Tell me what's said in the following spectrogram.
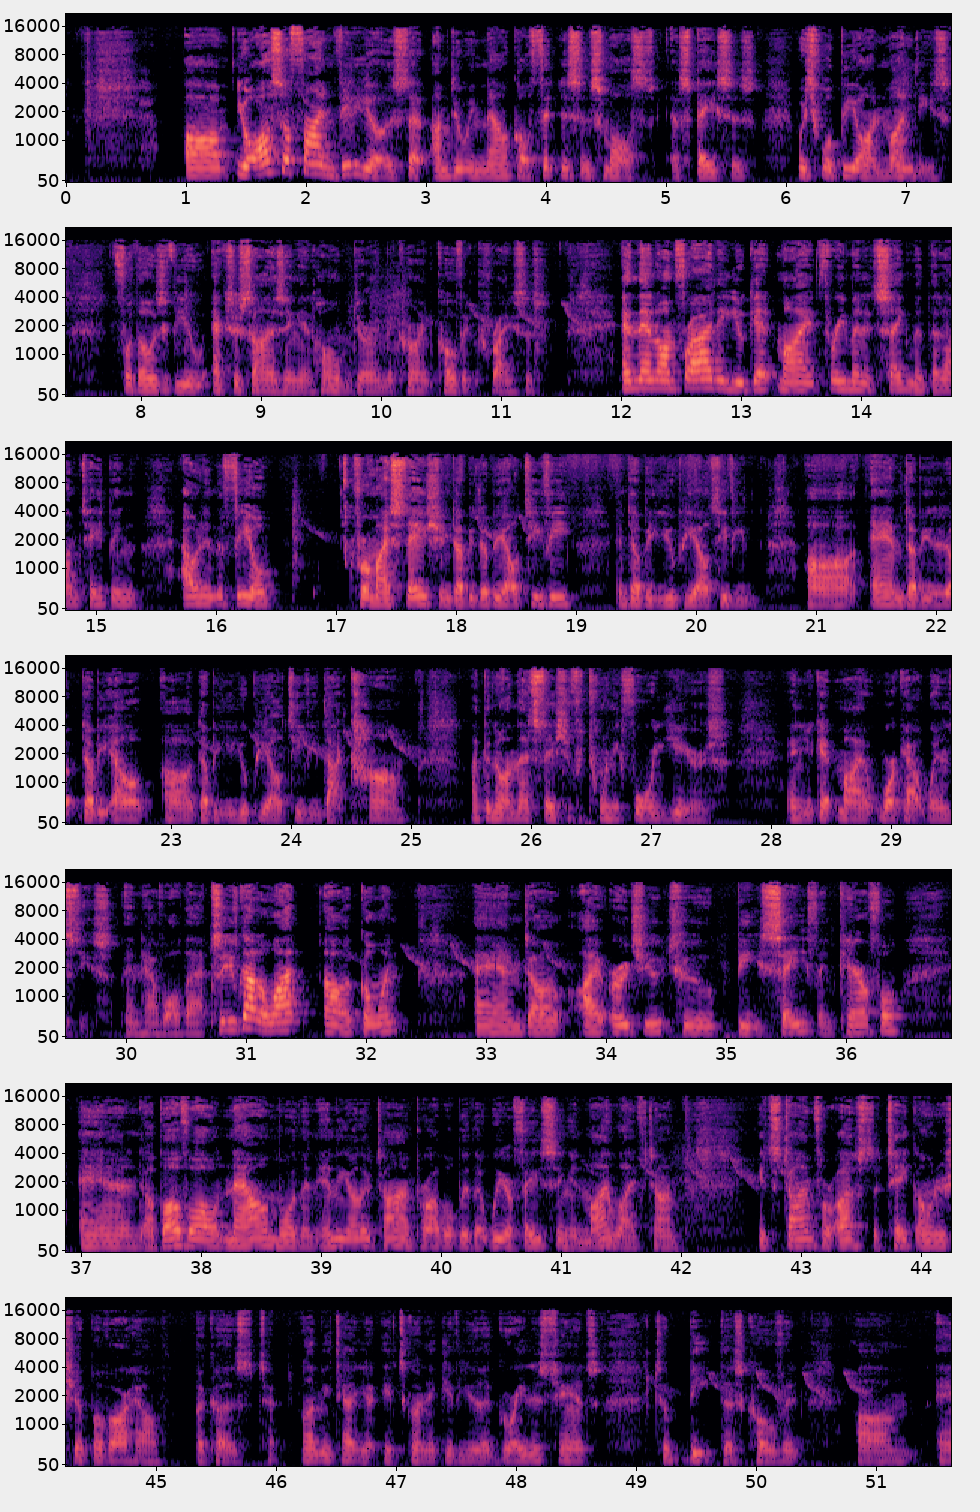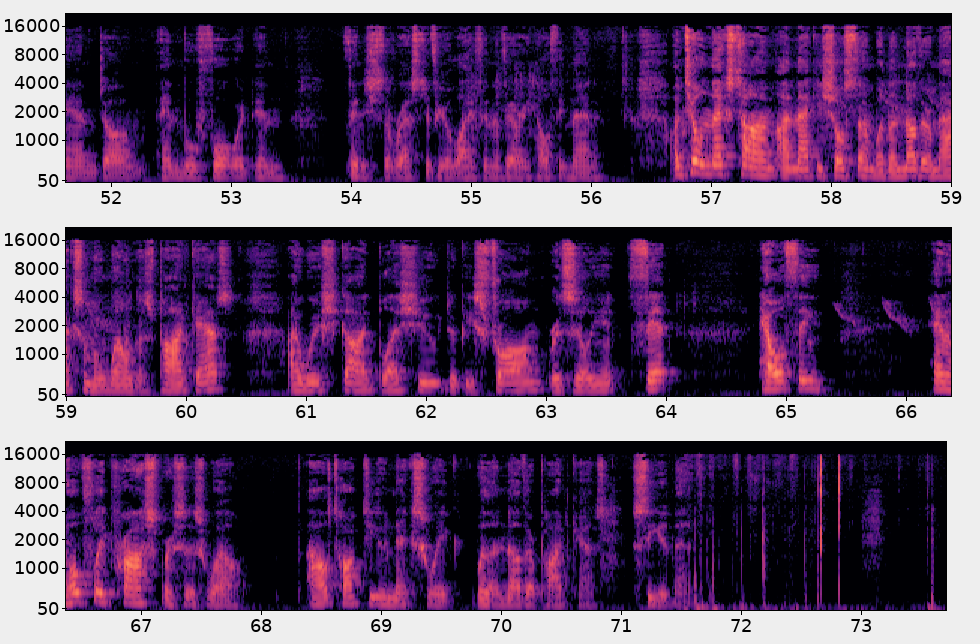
Um, you'll also find videos that I'm doing now called Fitness in Small uh, Spaces, which will be on Mondays for those of you exercising at home during the current COVID crisis. And then on Friday, you get my three minute segment that I'm taping out in the field for my station, WWL TV and WUPL TV uh, and WWL, uh, WUPLTV.com. I've been on that station for 24 years. And you get my workout Wednesdays and have all that. So you've got a lot uh, going. And uh, I urge you to be safe and careful. And above all, now more than any other time, probably that we are facing in my lifetime, it's time for us to take ownership of our health because t- let me tell you, it's going to give you the greatest chance to beat this COVID um, and um, and move forward and finish the rest of your life in a very healthy manner. Until next time, I'm Mackie Shilstone with another Maximum Wellness podcast. I wish God bless you to be strong, resilient, fit, healthy, and hopefully prosperous as well. I'll talk to you next week with another podcast. See you then.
